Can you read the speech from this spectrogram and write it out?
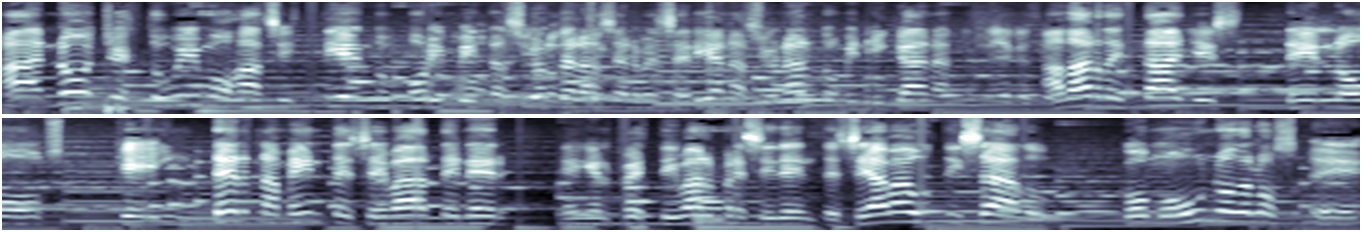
Anoche estuvimos asistiendo por invitación de la Cervecería Nacional Dominicana a dar detalles de los que internamente se va a tener en el Festival Presidente. Se ha bautizado como uno de los eh,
